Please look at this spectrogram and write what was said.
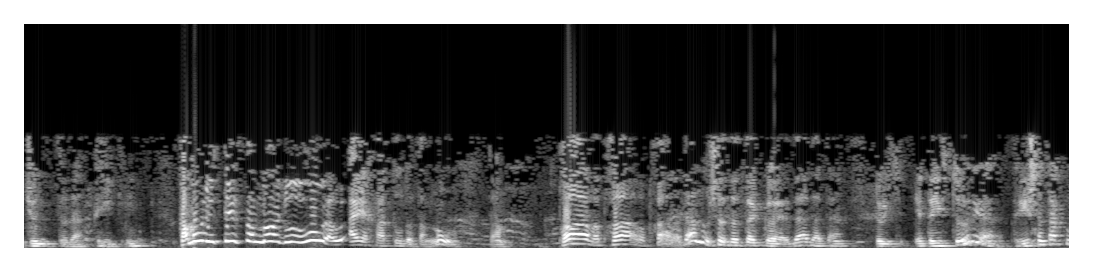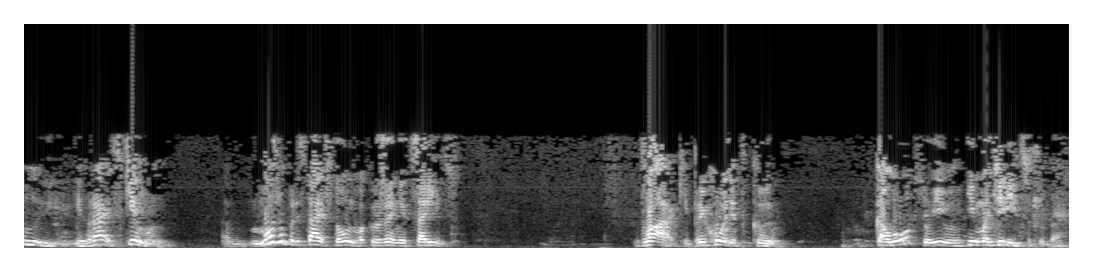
что-нибудь тогда крикни. Кому не спишь со мной? А эхо оттуда там, ну, там, Пхава, Пхава, Пхава, да, ну что-то такое, да, да, да. То есть эта история, Кришна так играет, с кем он? Можно представить, что он в окружении цариц. Двараки приходит к колодцу и, и матерится туда.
